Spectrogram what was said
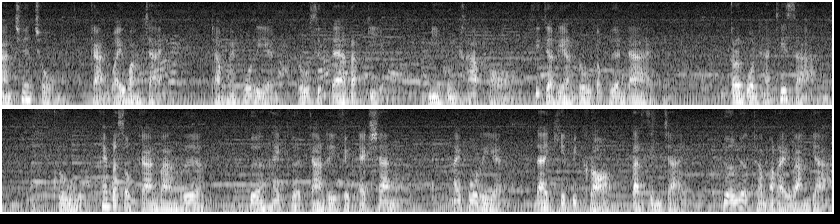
การชื่นชม การไว้วางใจทำให้ผู้เรียนรู้สึกได้รับเกียรติ มีคุณค่าพอที่จะเรียนรู้กับเพื่อนได้ กระบวนทัศน์ที่ 3 ครูให้ประสบการณ์บางเรื่อง เพื่อให้เกิดการ reflect action ให้ผู้เรียนได้คิดวิเคราะห์ ตัดสินใจเพื่อเลือกทำอะไรบางอย่าง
